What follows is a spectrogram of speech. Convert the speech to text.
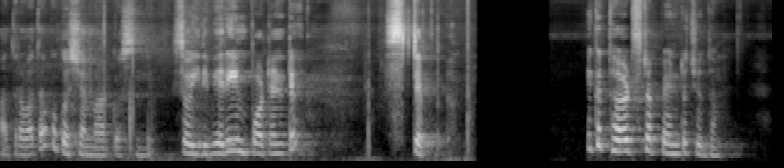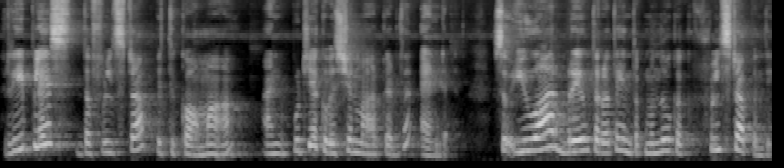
ఆ తర్వాత ఒక క్వశ్చన్ మార్క్ వస్తుంది. సో ఇది వెరీ ఇంపార్టెంట్ స్టెప్ ఇక థర్డ్ స్టెప్ ఏంటో చూద్దాం. Replace the full stop with comma and put a question mark at the end so you are brave తర్వాత ఇంతకుముందు ఒక ఫుల్ స్టాప్ ఉంది.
